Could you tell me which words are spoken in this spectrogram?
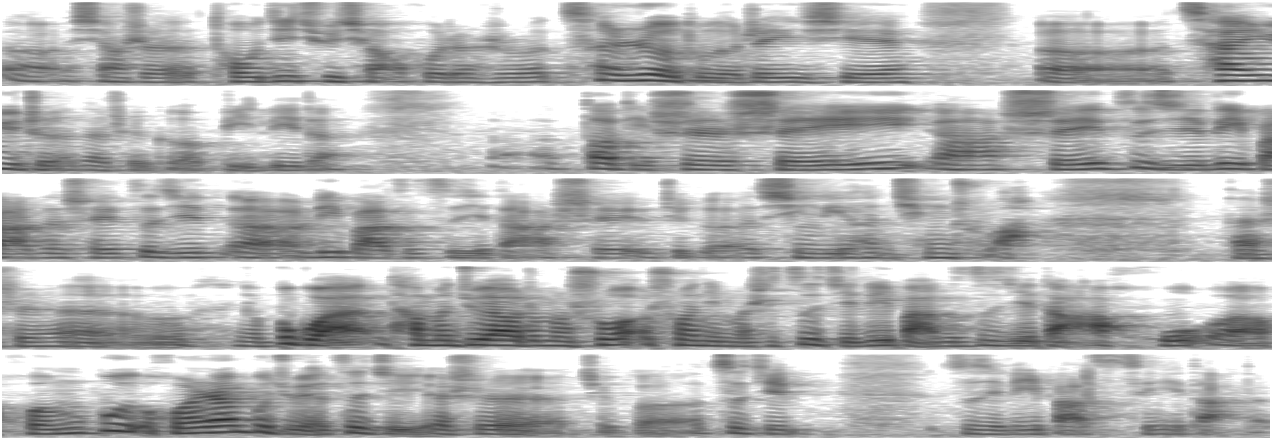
呃，像是投机取巧或者说蹭热度的这一些呃参与者的这个比例的，啊，到底是谁啊？谁自己立靶子，谁自己呃立靶子自己打，谁这个心里很清楚啊。但是也不管，他们就要这么说，说你们是自己立靶子自己打，浑啊浑不浑然不觉自己也是这个自己自己立靶子自己打的。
